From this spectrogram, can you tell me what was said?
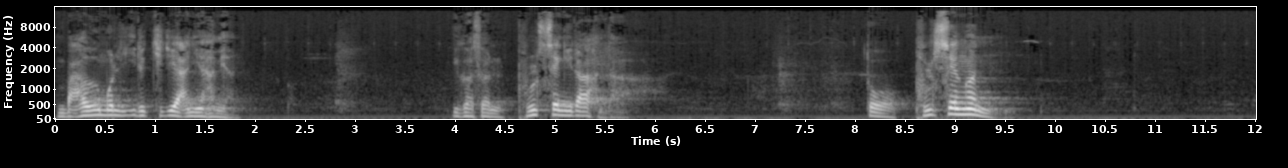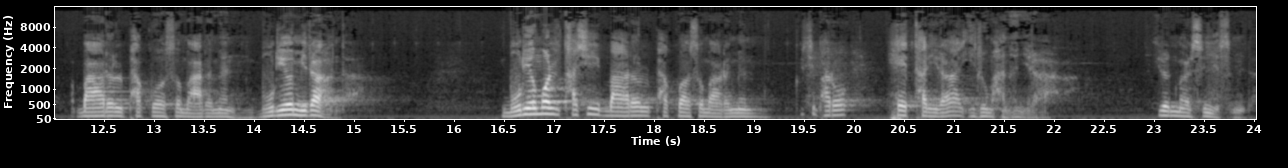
마음을 일으키지 아니하면 이것을 불생이라 한다. 또 불생은 말을 바꾸어서 말하면 무렴이라 한다. 무렴을 다시 말을 바꾸어서 말하면 그것이 바로 해탈이라 이름하느니라. 이런 말씀이 있습니다.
